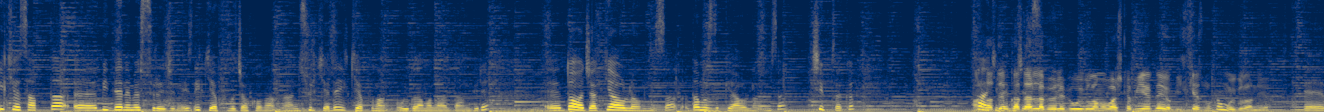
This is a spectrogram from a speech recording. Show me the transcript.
İlk etapta e, bir deneme sürecindeyiz. İlk yapılacak olan, yani Türkiye'de ilk yapılan uygulamalardan biri. E, doğacak yavrularımıza, damızlık yavrularımıza çip takıp takip Anladığım edeceğiz. kadarıyla böyle bir uygulama başka bir yerde yok. İlk kez burada mı uygulanıyor? e,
